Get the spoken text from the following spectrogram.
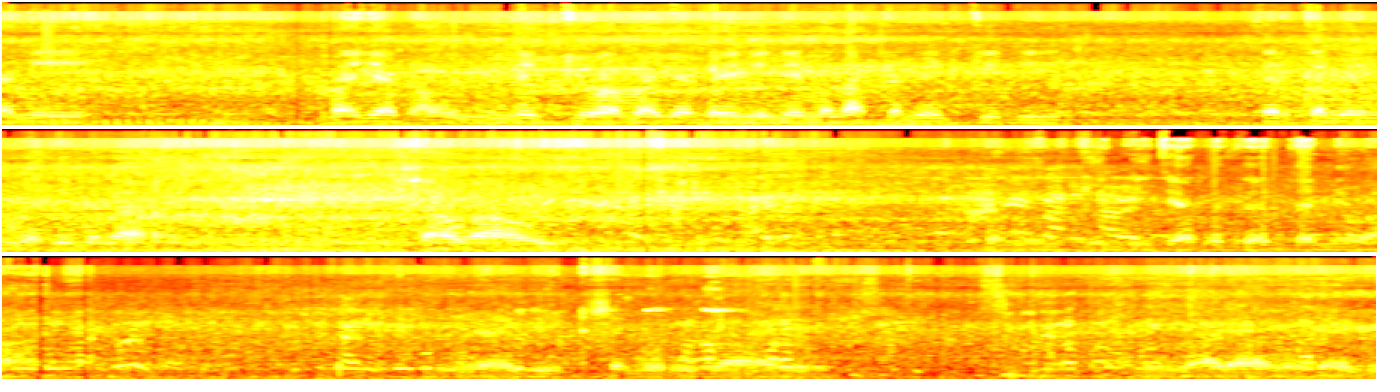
आणि माझ्या भाऊने किंवा माझ्या बहिणीने मला कमेंट केली. तर कमेंटमध्ये मला सांगा होईल. कमेंट केली त्याबद्दल धन्यवाद. समोर उभा आहे आणि गाड्या वगैरे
